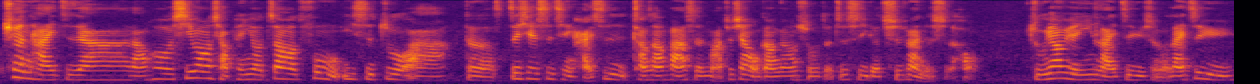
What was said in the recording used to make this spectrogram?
劝孩子啊，然后希望小朋友照父母意思做啊的这些事情，还是常常发生嘛。就像我刚刚说的，这是一个吃饭的时候。主要原因来自于什么？来自于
